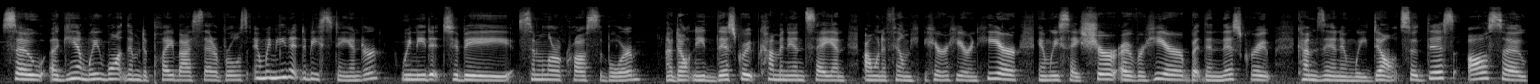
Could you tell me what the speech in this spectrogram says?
So again, we want them to play by a set of rules and we need it to be standard. We need it to be similar across the board. I don't need this group coming in saying, I want to film here, here, and here. And we say, sure, over here. But then this group comes in and we don't. So, this also,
